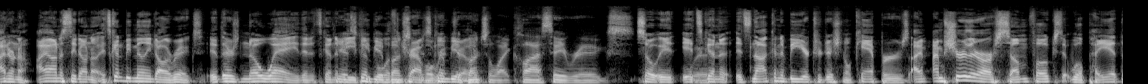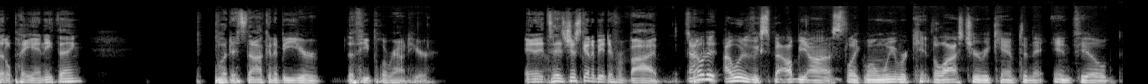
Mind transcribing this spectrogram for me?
I don't know. I honestly don't know. It's going to be million dollar rigs. It- There's no way that it's going to Yeah, be going to people be a with a bunch. Of, travel it's going to be a bunch of like class A rigs. So it, it's gonna it's not gonna be your traditional campers. I'm I'm sure there are some folks that will pay it that'll pay anything, but it's not gonna be your the people around here, and it's it's just gonna be a different vibe. It's I would I would have expected. I'll be honest. Like when we were the last year we camped in the infield,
